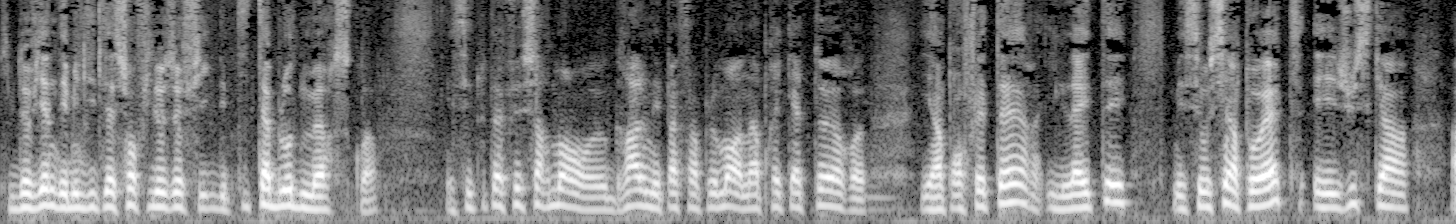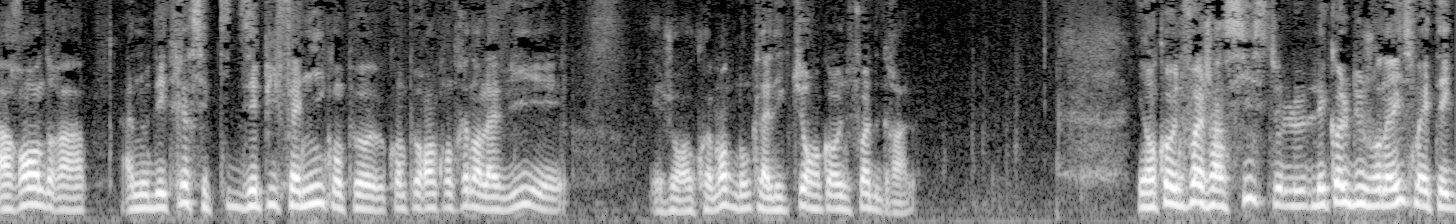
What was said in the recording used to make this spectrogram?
qui deviennent des méditations philosophiques, des petits tableaux de mœurs, quoi. Et c'est tout à fait charmant. Euh, Graal n'est pas simplement un imprécateur euh, et un pamphlétaire, il l'a été, mais c'est aussi un poète, et jusqu'à rendre, à, nous décrire ces petites épiphanies qu'on peut, rencontrer dans la vie, et, je recommande donc la lecture encore une fois de Graal. Et encore une fois, j'insiste, l'école du journalisme a été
